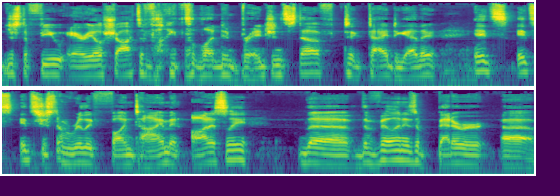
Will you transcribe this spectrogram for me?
just a few aerial shots of like the London Bridge and stuff to tied together. It's it's it's just a really fun time, and honestly, the the villain is a better uh,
